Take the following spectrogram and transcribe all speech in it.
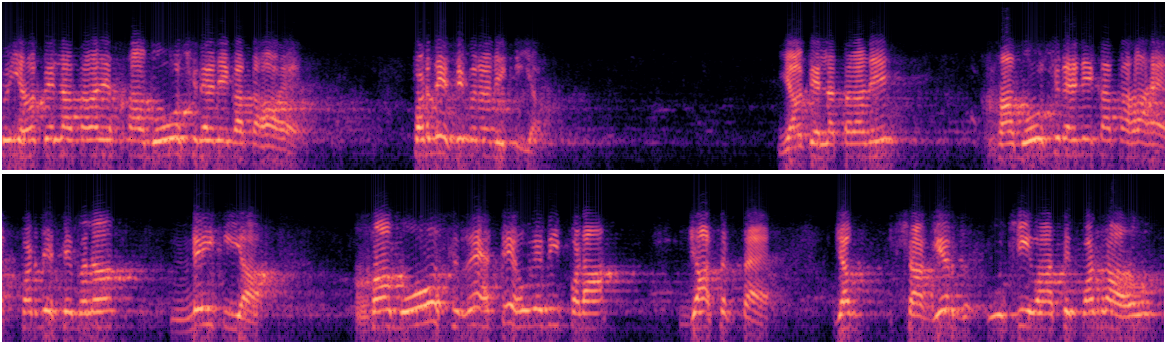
تو یہاں پہ اللہ تعالیٰ نے خاموش رہنے کا کہا ہے، پڑھنے سے منع نہیں کیا. یہاں پہ اللہ تعالیٰ نے خاموش رہنے کا کہا ہے، پڑھنے سے منع نہیں کیا. خاموش رہتے ہوئے بھی پڑھا جا سکتا ہے۔ جب شاگرد اونچی آواز سے پڑھ رہا ہو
